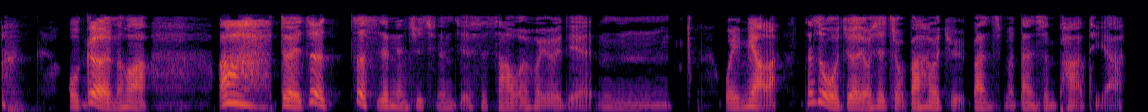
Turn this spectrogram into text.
我个人的话啊，对，这这时间点去情人节是稍微会有一点嗯微妙啦。但是我觉得有些酒吧还会举办什么单身 party 啊，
